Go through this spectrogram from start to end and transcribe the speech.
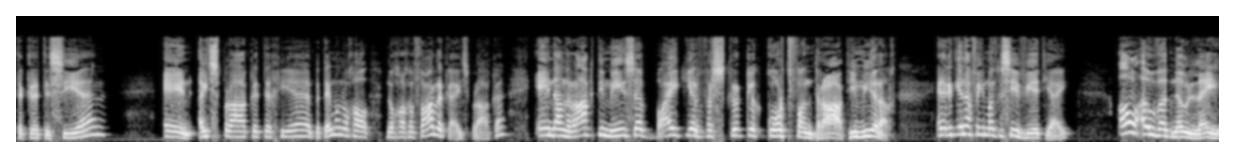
te kritiseer en uitsprake te gee, partymal nogal nogal gevaarlike uitsprake en dan raak die mense baie keer verskriklik kort van draad, hiemerig. En ek het eendag vir iemand gesê, weet jy, al ou wat nou lê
